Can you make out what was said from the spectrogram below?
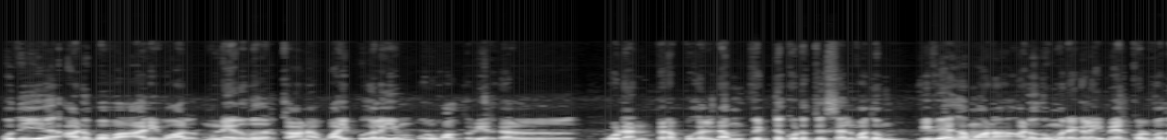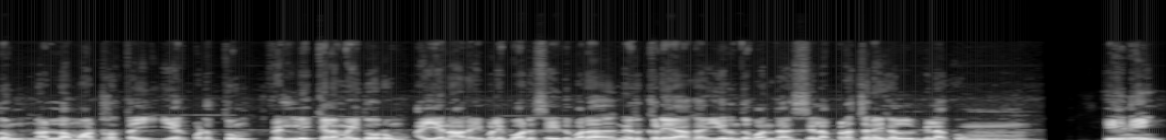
புதிய அனுபவ அறிவால் முன்னேறுவதற்கான வாய்ப்புகளையும் உருவாக்குவீர்கள். உடன் பிறப்புகளிடம் விட்டு கொடுத்து செல்வதும் விவேகமான அணுகுமுறைகளை மேற்கொள்வதும் நல்ல மாற்றத்தை ஏற்படுத்தும். வெள்ளிக்கிழமை தோறும் ஐயனாரை வழிபாடு செய்து வர நெருக்கடியாக இருந்து வந்த சில பிரச்சனைகள் விலகும். இனி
